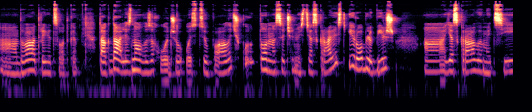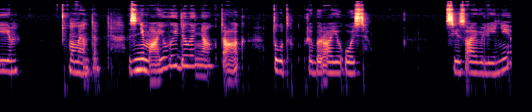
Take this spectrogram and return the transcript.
2-3%. Так, далі знову заходжу ось цю паличку, тон насиченість, яскравість, і роблю більш яскравими ці моменти. Знімаю виділення. Так, тут прибираю ось ці зайві лінії.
